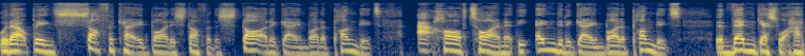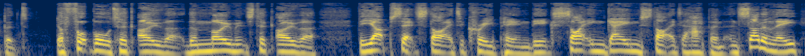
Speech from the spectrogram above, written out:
without being suffocated by this stuff at the start of the game by the pundits, at half time, at the end of the game by the pundits. Then guess what happened? The football took over, the moments took over, the upset started to creep in, the exciting games started to happen, and suddenly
